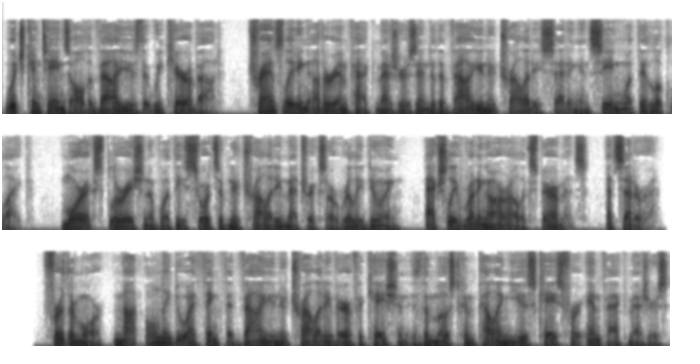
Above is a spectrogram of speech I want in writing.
Which contains all the values that we care about, translating other impact measures into the value neutrality setting and seeing what they look like, more exploration of what these sorts of neutrality metrics are really doing, actually running RL experiments, etc. Furthermore, not only do I think that value neutrality verification is the most compelling use case for impact measures,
